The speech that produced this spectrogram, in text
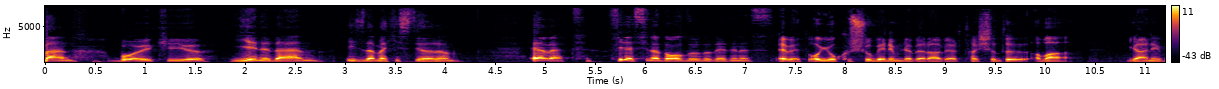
Ben bu öyküyü yeniden izlemek istiyorum. Evet, filesine doldurdu dediniz. Evet o yokuşu benimle beraber taşıdı ama yani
